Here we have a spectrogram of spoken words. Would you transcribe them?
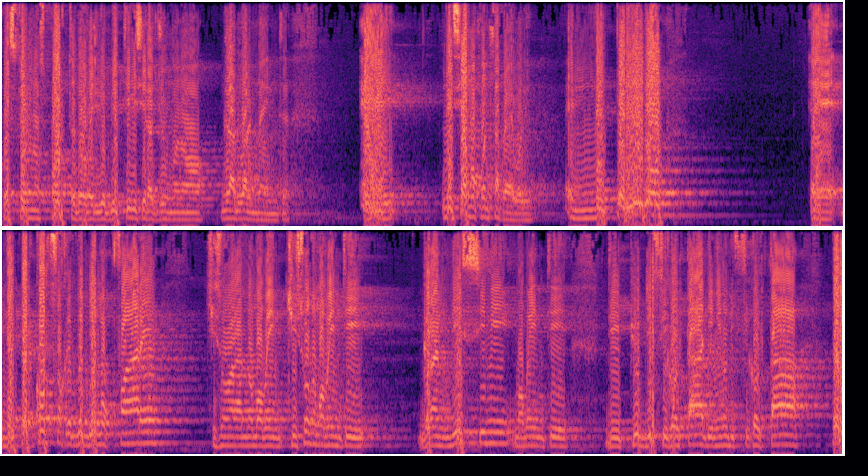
questo è uno sport dove gli obiettivi si raggiungono gradualmente e ne siamo consapevoli e nel periodo, eh, nel percorso che dobbiamo fare ci momenti, ci sono momenti grandissimi, momenti di più difficoltà, di meno difficoltà, però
